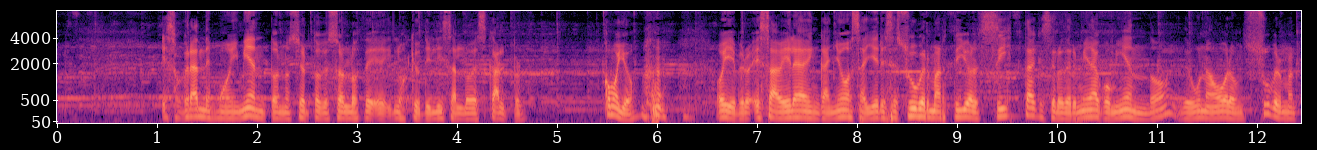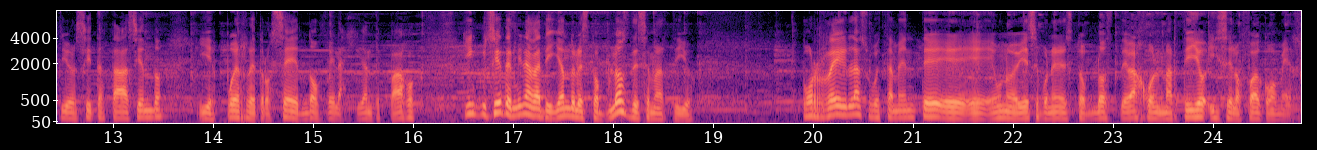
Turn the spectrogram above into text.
Esos grandes movimientos, ¿no es cierto?, que son los, de, los que utilizan los scalpers. Como yo. Oye, pero esa vela engañosa ayer, ese super martillo alcista que se lo termina comiendo de una hora, un super martillo alcista estaba haciendo y después retrocede dos velas gigantes para abajo, que inclusive termina gatillando el stop loss de ese martillo. Por regla, supuestamente, eh, eh, uno debiese poner el stop loss debajo del martillo y se lo fue a comer.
